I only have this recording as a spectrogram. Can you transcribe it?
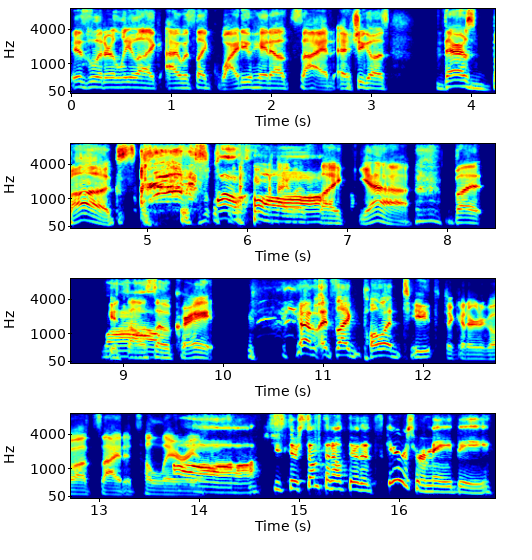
Is literally like, I was like, why do you hate outside? And she goes, there's bugs. I was like, yeah, but it's also great. it's like pulling teeth to get her to go outside. It's hilarious. Aw, she's there's something out there that scares her, maybe.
